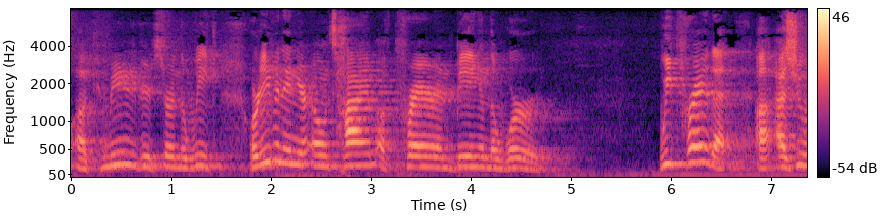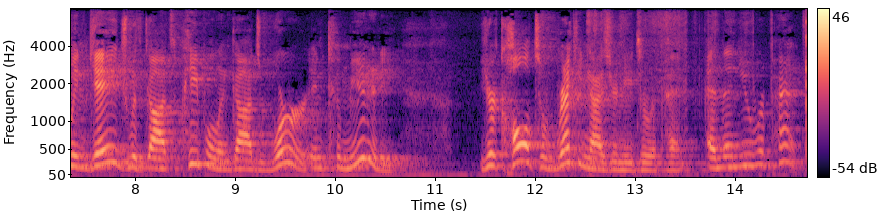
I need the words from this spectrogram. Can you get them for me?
uh, community groups during the week, or even in your own time of prayer and being in the Word, we pray that uh, as you engage with God's people and God's Word in community, you're called to recognize your need to repent, and then you repent.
